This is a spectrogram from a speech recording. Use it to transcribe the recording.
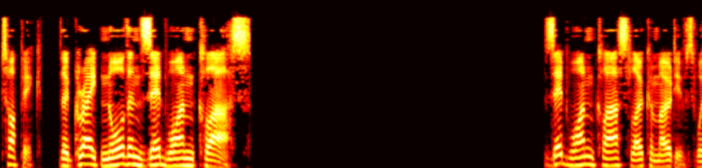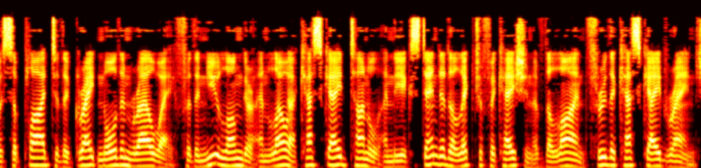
The Great Northern Z1 class Z1 class locomotives were supplied to the Great Northern Railway for the new longer and lower Cascade Tunnel and the extended electrification of the line through the Cascade Range.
